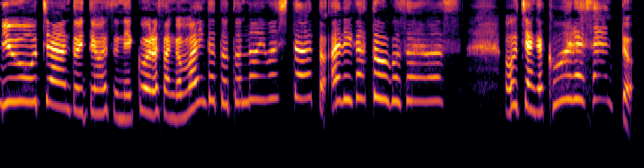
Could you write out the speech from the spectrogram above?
ニューオーちゃんと言ってますね。コーラさんがマインド整いました。と、ありがとうございます。おーちゃんがコーラさんと、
